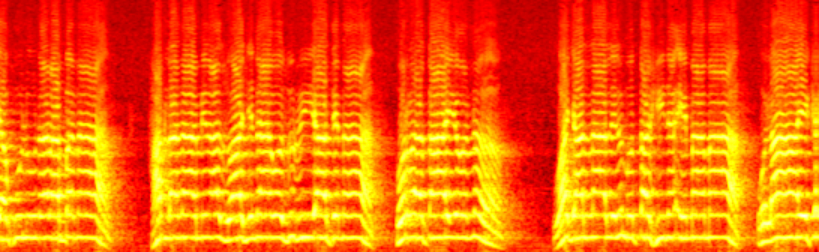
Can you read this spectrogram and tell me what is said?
یقولون ربنا هب لنا من ازواجنا وذرياتنا قرة اعين وجعلنا للمتقین اماما اولئک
